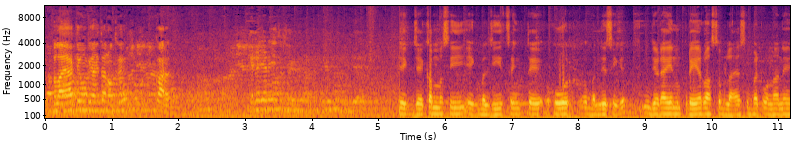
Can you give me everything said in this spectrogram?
ਬੁਲਾਇਆ ਕਿਉਂ ਗਿਆ ਸੀ ਤੁਹਾਨੂੰ ਉੱਥੇ? ਘਰ? ਕਿੰਨੇ ਜਣੇ ਸੀ ਤੁਸੀਂ? ਇੱਕ ਜੇਕਬ ਮਸੀਹ ਇੱਕ ਬਲਜੀਤ ਸਿੰਘ ਤੇ ਹੋਰ ਬੰਦੇ ਸੀਗੇ, ਜਿਹੜਾ ਇਹਨੂੰ ਪ੍ਰੇਅਰ ਵਾਸਤੇ ਬੁਲਾਇਆ ਸੀ ਬਟ ਉਹਨਾਂ ਨੇ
